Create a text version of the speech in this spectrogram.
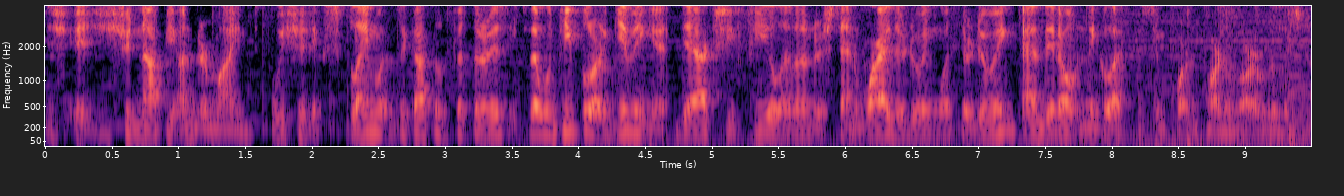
it should not be undermined. We should explain what zakat al-fitr is so that when people are giving it, they actually feel and understand why they're doing what they're doing and they don't neglect this important part of our religion.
